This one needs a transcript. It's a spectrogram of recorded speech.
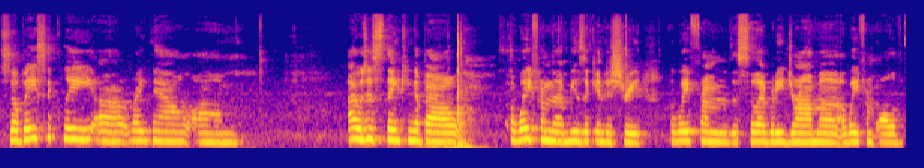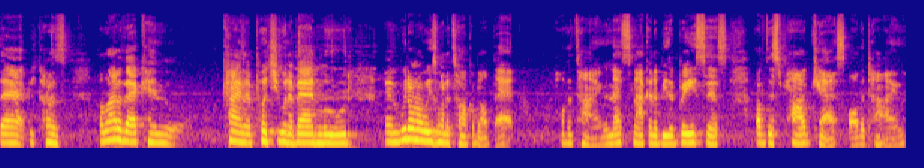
So basically, uh, right now, um, I was just thinking about away from the music industry, away from the celebrity drama, away from all of that, because a lot of that can kind of put you in a bad mood. And we don't always want to talk about that all the time. And that's not going to be the basis of this podcast all the time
